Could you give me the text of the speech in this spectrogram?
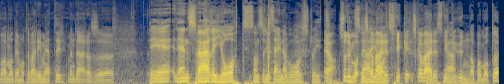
hva nå det måtte være i meter. Men det er altså Det er, det er en svær yacht, sånn som de sier nede på Wall Street. Ja, Så du må, de skal være stykke, skal være et stykke Ja. unna, på en måte.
